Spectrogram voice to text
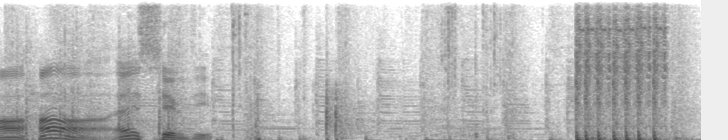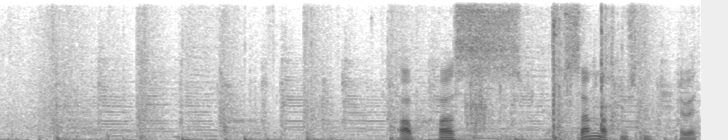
Aha en sevdiğim. Abbas sen mi atmıştın? Evet.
